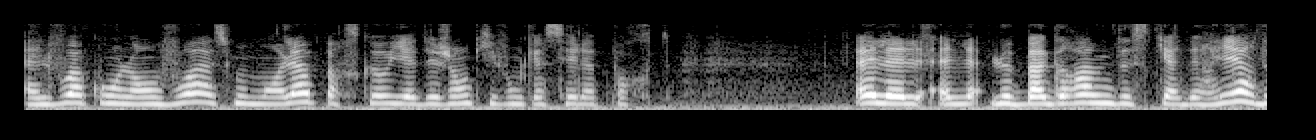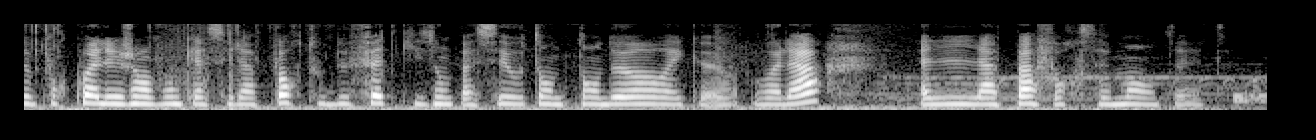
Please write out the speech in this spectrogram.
Elle voit qu'on l'envoie à ce moment-là parce qu'il y a des gens qui vont casser la porte. Elle, le background de ce qu'il y a derrière, de pourquoi les gens vont casser la porte ou de fait qu'ils ont passé autant de temps dehors et que voilà, elle l'a pas forcément en tête.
